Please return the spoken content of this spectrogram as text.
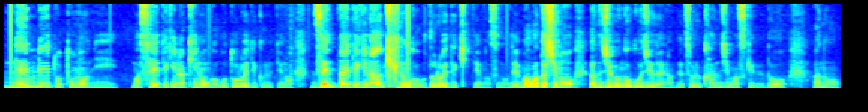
年齢とともに、まあ、性的な機能が衰えてくるっていうのは全体的な機能が衰えてきてますので、まあ、私もあの自分が50代なんでそれ感じますけれどあの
